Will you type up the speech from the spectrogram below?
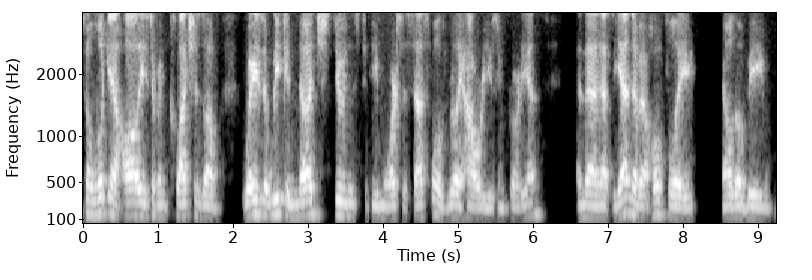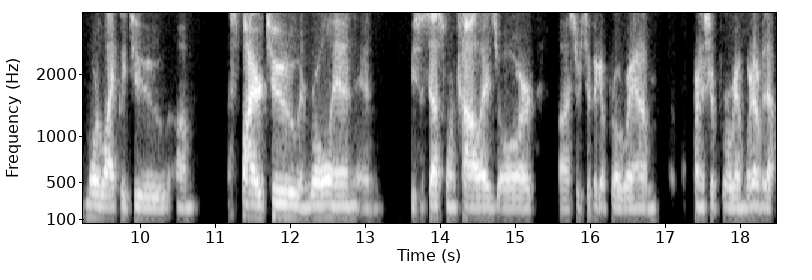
So looking at all these different collections of ways that we can nudge students to be more successful is really how we're using Protean. And then at the end of it, hopefully, know, they'll be more likely to um, aspire to enroll in and be successful in college or a certificate program, apprenticeship program, whatever that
